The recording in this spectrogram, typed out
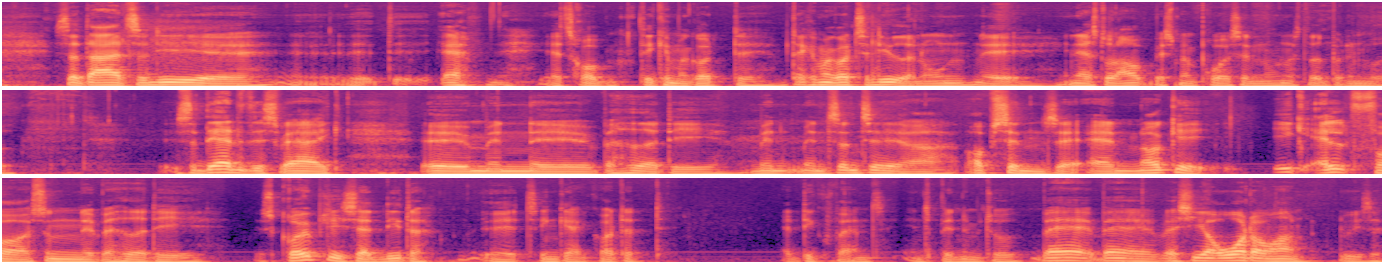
så der er altså lige, øh, det, ja, jeg tror, det kan man godt, øh, der kan man godt tage livet af nogen, øh, en astronaut, hvis man prøver at sende nogen afsted på den måde. Så det er det desværre ikke. Øh, men øh, hvad hedder det? Men, men sådan til opsendelse er nok øh, ikke alt for sådan, øh, hvad hedder det, skrøbelige satellitter, øh, tænker jeg godt, at, at det kunne være en, en spændende metode. Hvad, hvad, hvad siger overdommeren, Louise?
